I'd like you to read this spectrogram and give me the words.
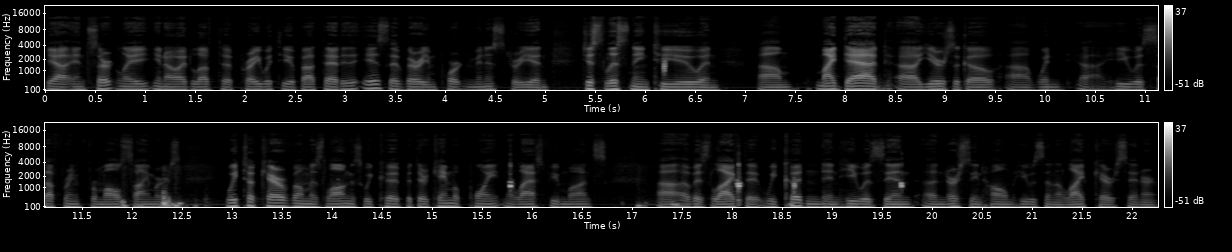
Yeah, and certainly, you know, I'd love to pray with you about that. It is a very important ministry, and just listening to you and um, my dad uh, years ago uh, when uh, he was suffering from Alzheimer's we took care of him as long as we could, but there came a point in the last few months uh, of his life that we couldn't, and he was in a nursing home. He was in a life care center,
